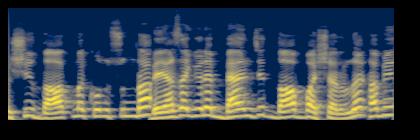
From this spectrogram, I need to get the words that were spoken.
ışığı dağıtma konusunda beyaza göre bence daha başarılı. Tabii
